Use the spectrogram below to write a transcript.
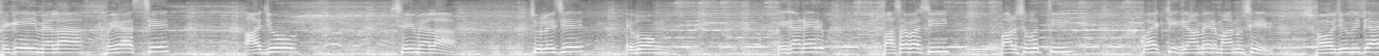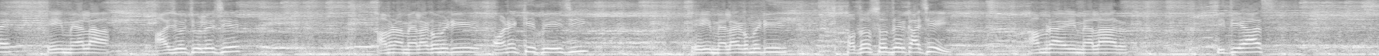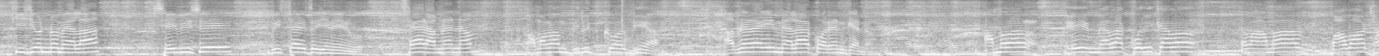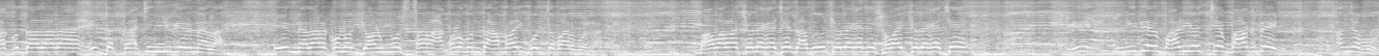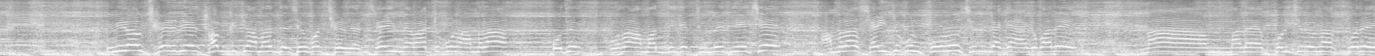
থেকে এই মেলা হয়ে আসছে। আজও সেই মেলা চলেছে এবং এখানের পাশাপাশি পার্শ্ববর্তী কয়েকটি গ্রামের মানুষের সহযোগিতায় এই মেলা আজও চলেছে। আমরা মেলা কমিটির অনেককেই পেয়েছি। এই মেলা কমিটির সদস্যদের কাছেই আমরা এই মেলার ইতিহাস কী জন্য মেলা সেই বিষয়ে বিস্তারিত জেনে নেব। স্যার আপনার নাম? আমার নাম দিলীপ কুমার ভিয়া। আপনারা এই মেলা করেন কেন? আমরা এই মেলা করি কেন? কারণ আমার বাবা ঠাকুর দাদারা এই তো প্রাচীন যুগের মেলা। এই মেলার কোনো জন্মস্থান এখনও পর্যন্ত আমরাই বলতে পারব না। বাবারা চলে গেছে, দাদুও চলে গেছে, সবাই চলে গেছে। এই, ইনিদের বাড়ি হচ্ছে বাগবেড় খাঞ্জাপুর ইনিরাও ছেড়ে দিয়ে সব কিছু আমাদের দেশের উপর ছেড়ে দেন সেই মেলাটুকুন আমরা ওদের, ওরা আমার দিকে তুলে দিয়েছে। আমরা সেইটুকুন পুরনো স্মৃতিটাকে একবারে না মানে পরিচালনা করে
